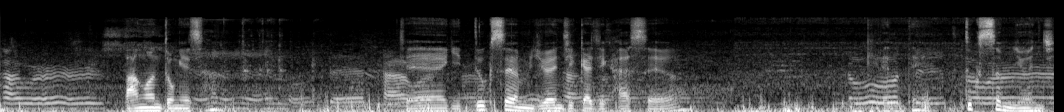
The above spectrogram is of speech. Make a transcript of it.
타워스, 망원동에서 저기 뚝섬 유원지까지 갔어요. 그런데 뚝섬 유원지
